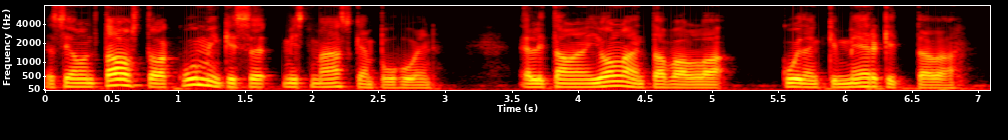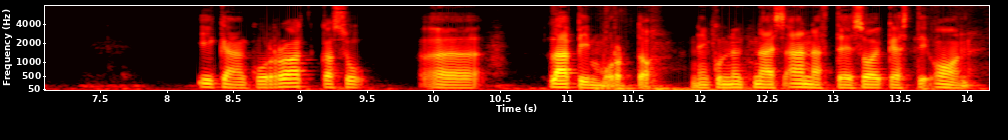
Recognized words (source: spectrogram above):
ja siellä on taustalla kumminkin se, mistä mä äsken puhuin, eli tällainen jollain tavalla kuitenkin merkittävä ikään kuin ratkaisu, ää, läpimurto, niin kuin nyt näissä NFTissä oikeasti on –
